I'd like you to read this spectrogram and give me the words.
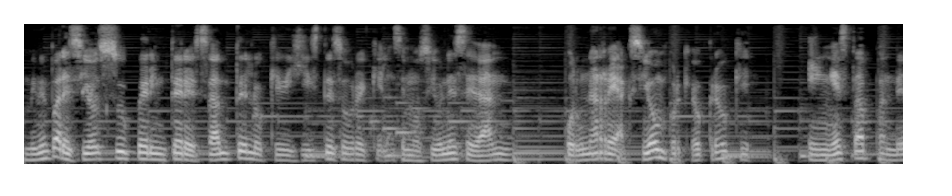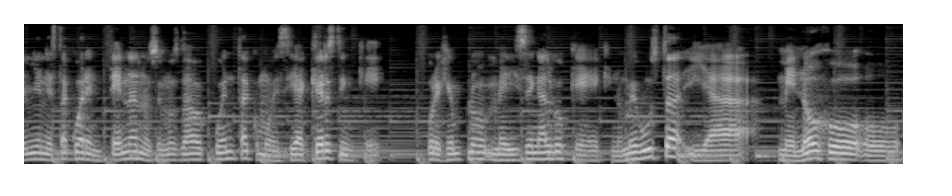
A mí me pareció súper interesante lo que dijiste sobre que las emociones se dan por una reacción, porque yo creo que en esta pandemia, en esta cuarentena, nos hemos dado cuenta, como decía Kerstin, que, por ejemplo, me dicen algo que, no me gusta y ya me enojo o,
